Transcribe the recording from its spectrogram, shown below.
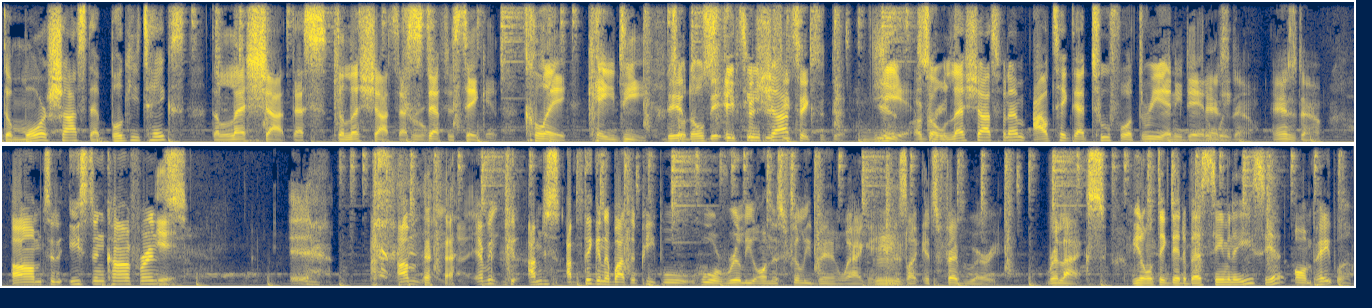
the more shots that Boogie takes, the less shot that's the less shots that Steph is taking. Klay, KD. so those the 15 efficiency shots, takes a dip. yeah. So less shots for them. I'll take that two for three any day of the hands week. down, hands down. Um, to the Eastern Conference. eh, I'm every. I'm just. I'm thinking about the people who are really on this Philly bandwagon, Mm. and it's like it's February. Relax. You don't think they're the best team in the East yet? On paper,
